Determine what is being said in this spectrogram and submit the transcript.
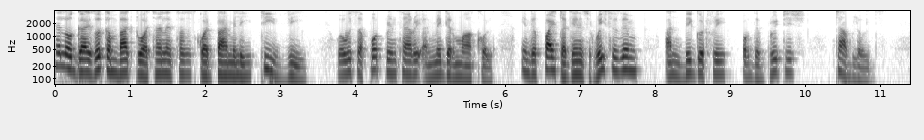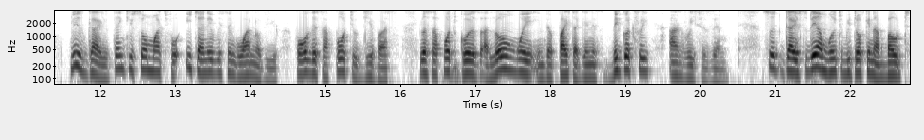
Hello, guys, welcome back to our channel Sussex Squad Family TV, where we support Prince Harry and Meghan Markle in the fight against racism and bigotry of the British tabloids. Please, guys, thank you so much for each and every single one of you for all the support you give us. Your support goes a long way in the fight against bigotry and racism. So, guys, today I'm going to be talking about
